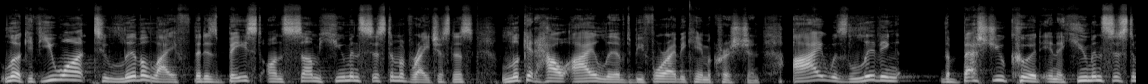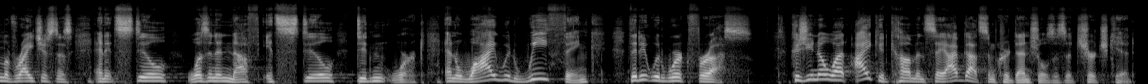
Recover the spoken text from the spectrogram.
look, if you want to live a life that is based on some human system of righteousness, look at how I lived before I became a Christian. I was living the best you could in a human system of righteousness, and it still wasn't enough. It still didn't work. And why would we think that it would work for us? Because you know what? I could come and say, I've got some credentials as a church kid.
